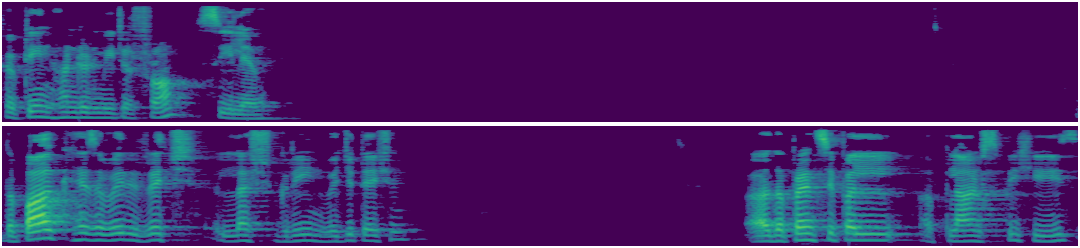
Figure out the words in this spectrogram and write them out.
1500 meter from sea level. The park has a very rich lush green vegetation uh, the principal uh, plant species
